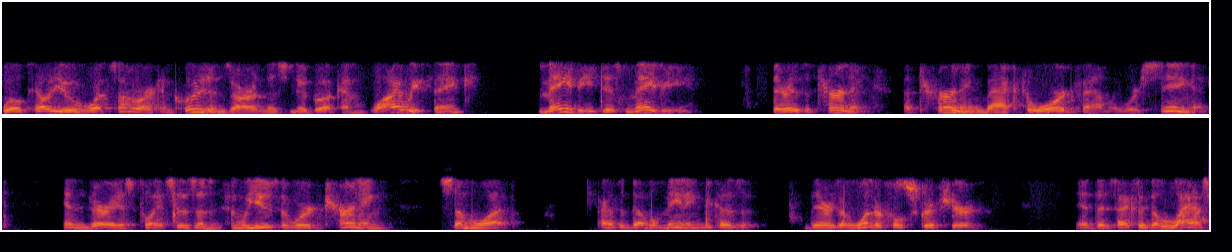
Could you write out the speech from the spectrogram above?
We'll tell you what some of our conclusions are in this new book and why we think maybe, just maybe, there is a turning, a turning back toward family. We're seeing it in various places, and, and we use the word turning somewhat as a double meaning because there's a wonderful scripture uh, that's actually the last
